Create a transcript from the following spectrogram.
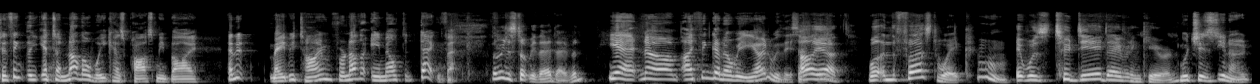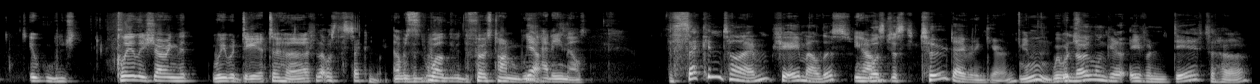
to think that yet another week has passed me by, and it may be time for another email to DACVAC. Let me just stop you there, David. Yeah, no, um, I think I know where you're going with this. Oh yeah. Well, in the first week, Hmm. it was to dear David and Kieran. Which is, you know, it, clearly showing that we were dear to her. That was the second week. That was, well, the first time we Yeah. had emails. The second time she emailed us Yeah. was just to David and Kieran. we were which- no longer even dear to her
